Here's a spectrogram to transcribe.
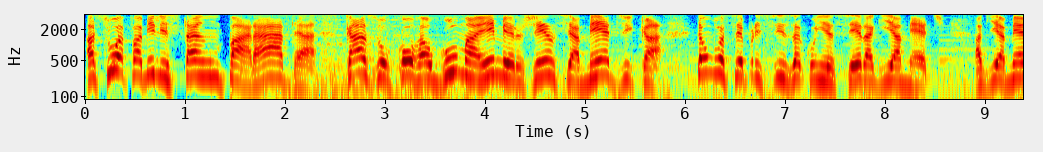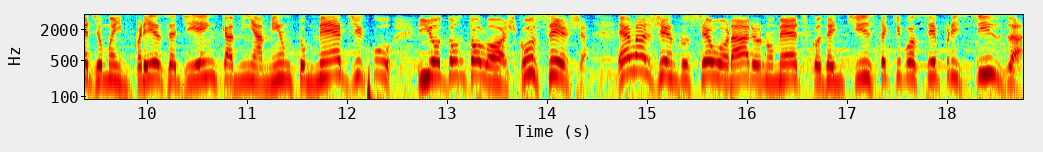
A sua família está amparada caso ocorra alguma emergência médica. Então você precisa conhecer a Guia Med. A Guia Med é uma empresa de encaminhamento médico e odontológico, ou seja, ela agenda o seu horário no médico dentista que você precisa,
